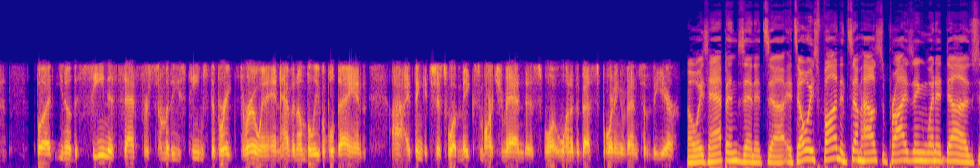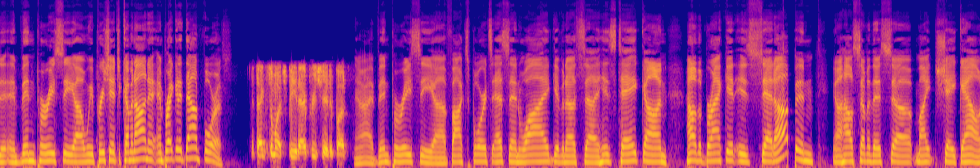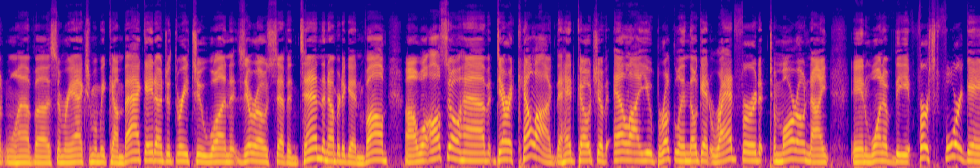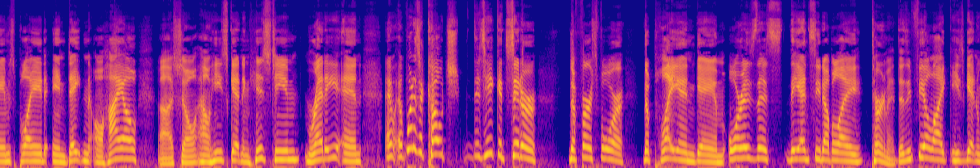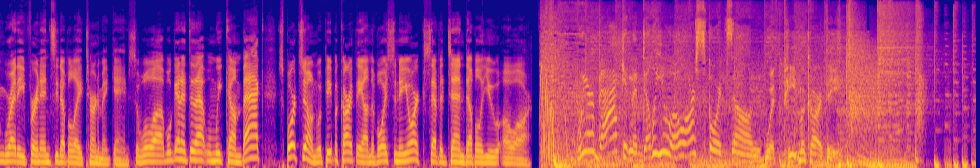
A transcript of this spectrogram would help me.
but you know the scene is set for some of these teams to break through and, and have an unbelievable day and I think it's just what makes March Madness one of the best sporting events of the year. Always happens, and it's uh, it's always fun and somehow surprising when it does. And Vin Parisi, uh, we appreciate you coming on and breaking it down for us. Thanks so much, Pete. I appreciate it, bud. All right, Vin Parisi, uh, Fox Sports SNY, giving us uh, his take on how the bracket is set up and you know, how some of this uh, might shake out. We'll have uh, some reaction when we come back. 800 321 0710, the number to get involved. Uh, we'll also have Derek Kellogg, the head coach of LIU Brooklyn. They'll get Radford tomorrow night in one of the first four games played in Dayton, Ohio. Uh, so, how he's getting his team team ready? And, and what does a coach, does he consider the first four the play-in game, or is this the NCAA tournament? Does he feel like he's getting ready for an NCAA tournament game? So we'll uh, we'll get into that when we come back. Sports Zone with Pete McCarthy on the Voice of New York, seven ten WOR. We're back in the WOR Sports Zone with Pete McCarthy.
